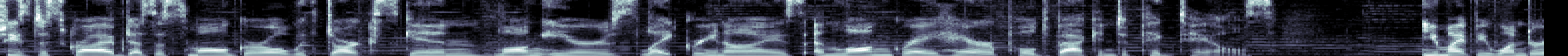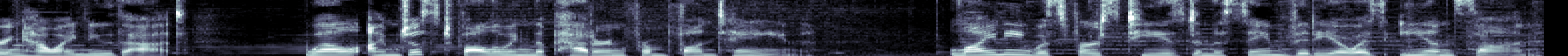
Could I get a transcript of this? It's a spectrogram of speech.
She's described as a small girl with dark skin, long ears, light green eyes, and long gray hair pulled back into pigtails. You might be wondering how I knew that. Well, I'm just following the pattern from Fontaine. Lyney was first teased in the same video as Iansan,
